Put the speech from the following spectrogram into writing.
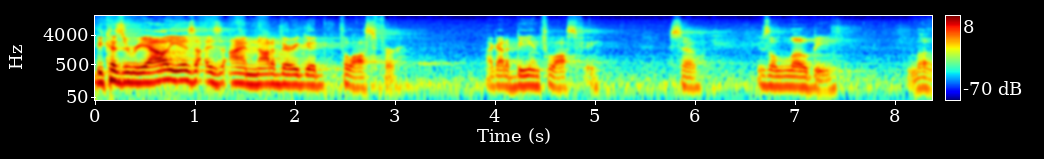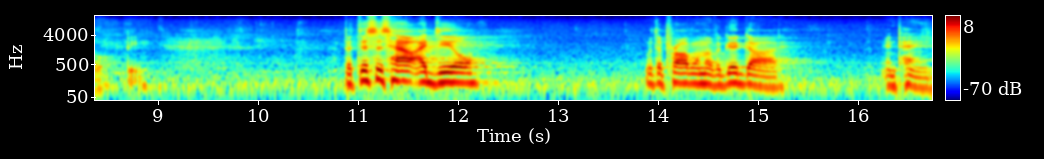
because the reality is, is I am not a very good philosopher. I got a B in philosophy. So it was a low B. Low B. But this is how I deal with the problem of a good God and pain.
